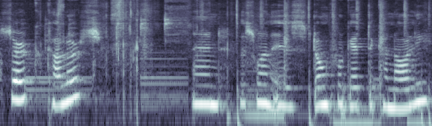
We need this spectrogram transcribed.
Cirque colors and this one is Don't Forget the Cannoli.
